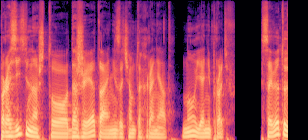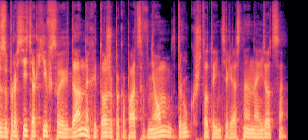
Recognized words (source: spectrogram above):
Поразительно, что даже это они зачем-то хранят, но я не против. Советую запросить архив своих данных и тоже покопаться в нем, вдруг что-то интересное найдется.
